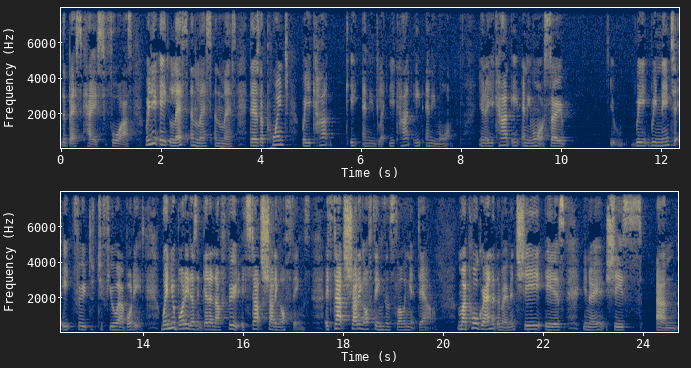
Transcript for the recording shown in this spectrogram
the best case for us. When you eat less and less and less, there's a point where you can't eat any le- you can't eat anymore. You know, you can't eat anymore. So we we need to eat food to, to, fuel our bodies. When your body doesn't get enough food, it starts shutting off things. It starts shutting off things and slowing it down my poor gran at the moment, she is, you know, she's um,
